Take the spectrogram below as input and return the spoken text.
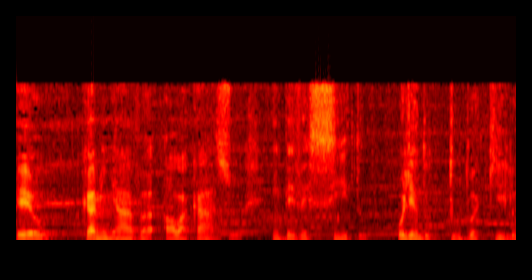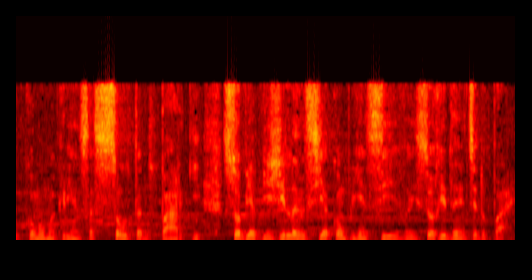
Eu caminhava ao acaso, embevecido, olhando tudo aquilo como uma criança solta no parque, sob a vigilância compreensiva e sorridente do pai.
